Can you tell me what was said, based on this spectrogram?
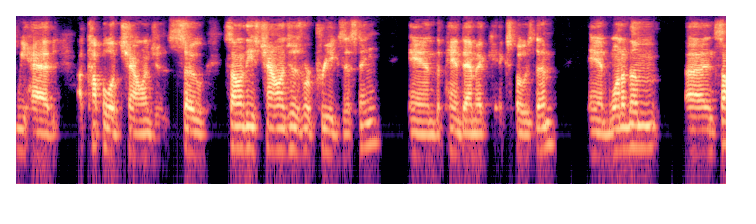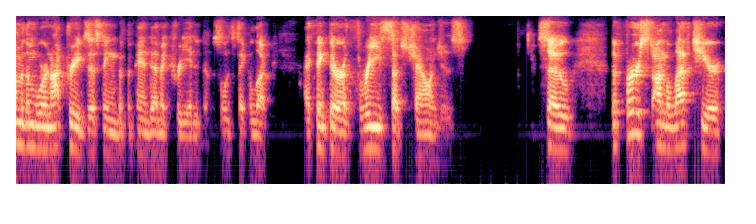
we had a couple of challenges. So some of these challenges were pre-existing and the pandemic exposed them. And one of them, uh, and some of them were not pre-existing, but the pandemic created them. So let's take a look. I think there are three such challenges. So the first on the left here,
